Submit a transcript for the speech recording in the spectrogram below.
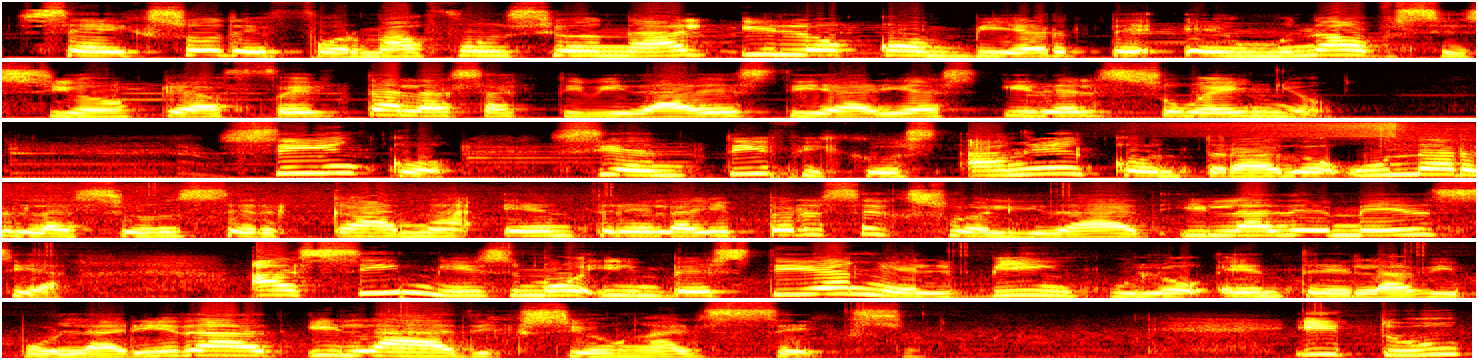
sexo de forma funcional y lo convierte en una obsesión que afecta las actividades diarias y del sueño. 5. Científicos han encontrado una relación cercana entre la hipersexualidad y la demencia Asimismo, investigan el vínculo entre la bipolaridad y la adicción al sexo. ¿Y tú,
